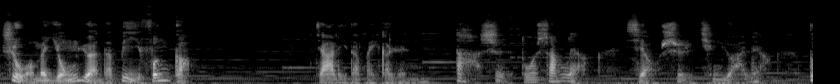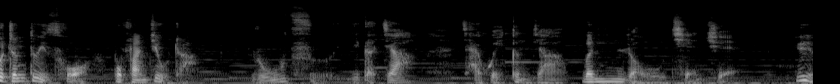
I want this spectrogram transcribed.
是我们永远的避风港。家里的每个人，大事多商量，小事请原谅，不争对错，不翻旧账，如此一个家，才会更加温柔缱绻，越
